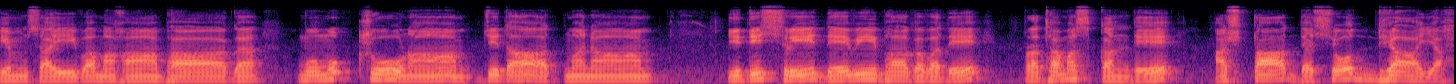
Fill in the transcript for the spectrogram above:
हिंसैव महाभागमुमुक्षूणां जिदात्मनाम् इति श्रीदेवीभागवते प्रथमस्कन्धे अष्टादशोऽध्यायः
